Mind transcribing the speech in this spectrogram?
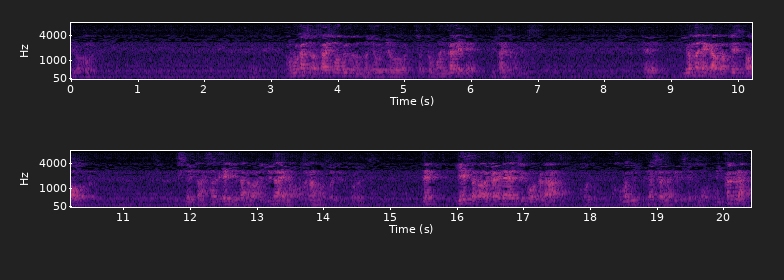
喜ぶ。この歌詞の最初の部分の状況をちょっと思い浮かべてみたいと思います、えー、ヨハネがバプテスマをしていた授けていたのはユダヤのアラノというところです。でイエス様はガリラヤ地方からここまでいらっしゃるわけですけども3日ぐらい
